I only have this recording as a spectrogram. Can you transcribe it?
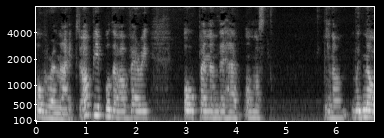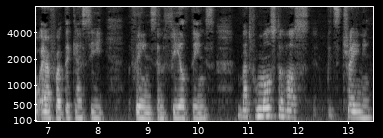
overnight. There are people that are very open and they have almost, you know, with no effort, they can see things and feel things. But for most of us, it's training.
